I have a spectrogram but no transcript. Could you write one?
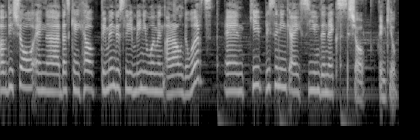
of this show. And uh, that can help tremendously many women around the world. And keep listening. I see you in the next show. Thank you.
